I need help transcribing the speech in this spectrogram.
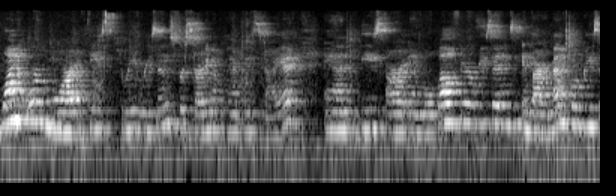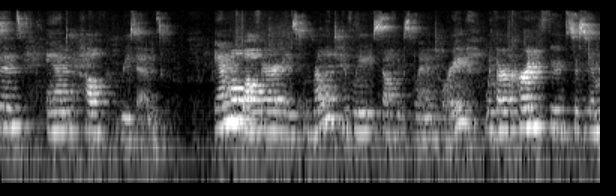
one or more of these three reasons for starting a plant based diet. And these are animal welfare reasons, environmental reasons, and health reasons. Animal welfare is relatively self explanatory, with our current food system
